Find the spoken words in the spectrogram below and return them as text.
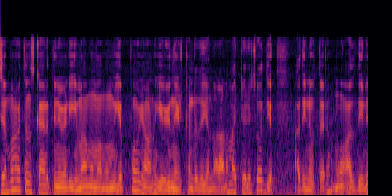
ജമാഅത്ത് നിസ്കാരത്തിന് വേണ്ടി ഇമാമുമാമും എപ്പോഴാണ് എഴുന്നേൽക്കേണ്ടത് എന്നതാണ് മറ്റൊരു ചോദ്യം. അതിന് ഉത്തരം മുഅദ്ദിന്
